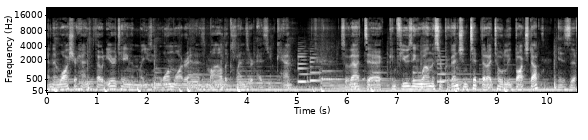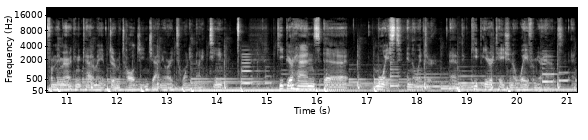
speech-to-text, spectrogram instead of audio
and then wash your hands without irritating them by using warm water and as mild a cleanser as you can. So, that uh, confusing wellness or prevention tip that I totally botched up is uh, from the American Academy of Dermatology in January 2019. Keep your hands uh, moist in the winter and keep irritation away from your hands, and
